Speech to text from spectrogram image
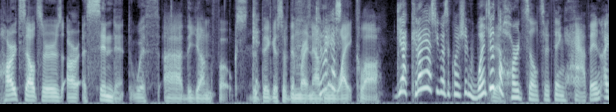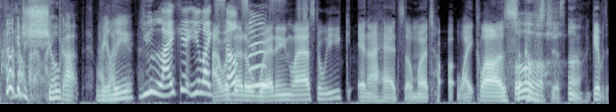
hard seltzers are ascendant with uh, the young folks. The biggest of them right now can being ask- White Claw. Yeah, can I ask you guys a question? When did Yeah. the hard seltzer thing happen? I feel like it just showed up. Really? you like it? You like seltzer? I was at a wedding last week and I had so much uh, White Claws. I was just uh, give it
